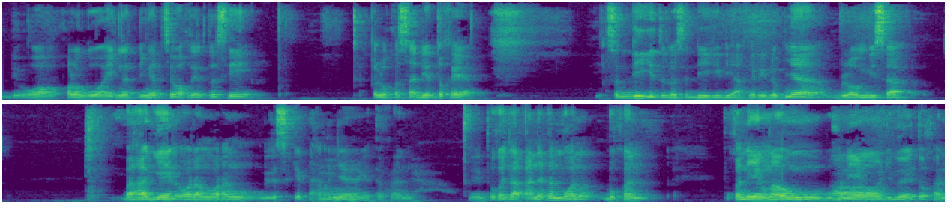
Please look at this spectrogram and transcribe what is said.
di- wah, kalau gua inget-inget sih waktu itu sih keluh kesah dia tuh kayak sedih gitu loh sedih di akhir hidupnya belum bisa bahagiain orang-orang di sekitarnya Hmm. gitu kan Nah, itu kecelakaannya kan bukan bukan bukan yang mau bukan dia yang mau juga itu kan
